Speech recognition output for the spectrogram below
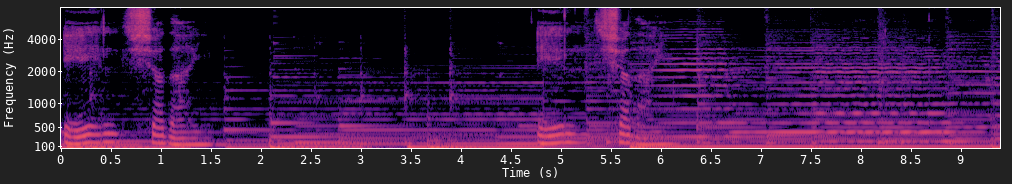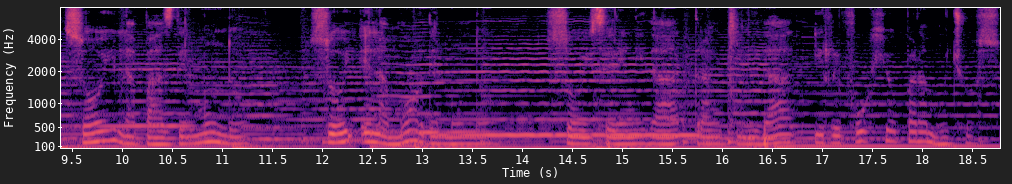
El Shaddai. El Shaddai. Soy la paz del mundo, soy el amor del mundo, soy serenidad, tranquilidad y refugio para muchos.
